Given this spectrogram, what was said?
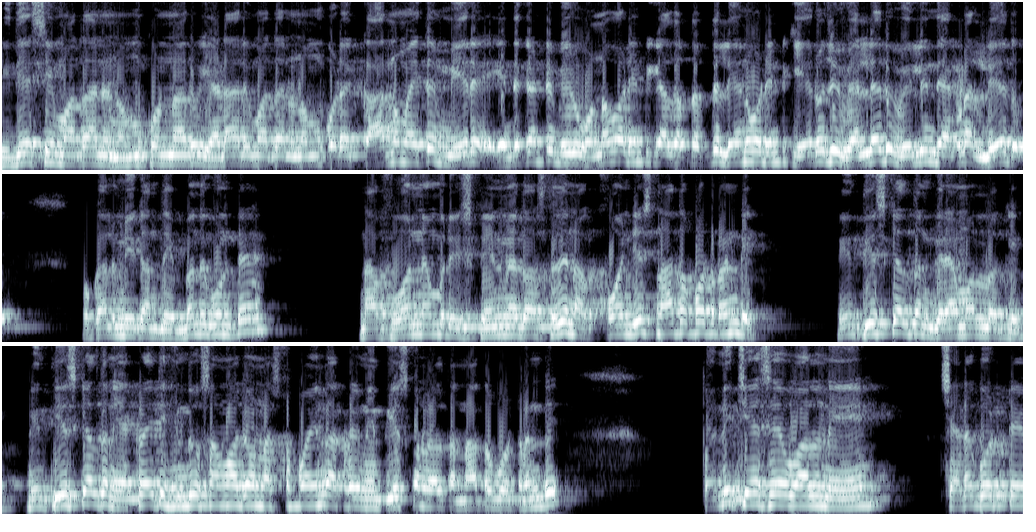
విదేశీ మతాన్ని నమ్ముకున్నారు ఎడారి మతాన్ని నమ్ముకునే కారణం అయితే మీరే. ఎందుకంటే మీరు ఉన్నవాడి ఇంటికి వెళ్తారు తప్పితే లేనివాడి ఇంటికి ఏ రోజు వెళ్ళలేదు వెళ్ళింది ఎక్కడ లేదు. ఒకవేళ మీకు అంత ఇబ్బందిగా ఉంటే నా ఫోన్ నెంబర్ ఈ స్క్రీన్ మీద వస్తుంది నాకు ఫోన్ చేసి నాతో పాటు రండి. నేను తీసుకెళ్తాను గ్రామాల్లోకి నేను తీసుకెళ్తాను ఎక్కడైతే హిందూ సమాజం నష్టపోయిందో అక్కడికి నేను తీసుకొని వెళ్తాను నాతో పాటు రండి. పని చేసే వాళ్ళని చెడగొట్టే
